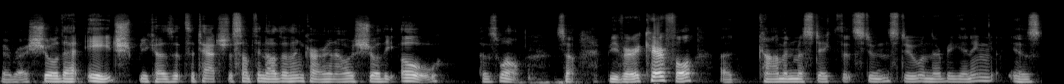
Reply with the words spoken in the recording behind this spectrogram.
Remember, I show that H because it's attached to something other than carbon. I always show the O as well. So be very careful. A common mistake that students do when they're beginning is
